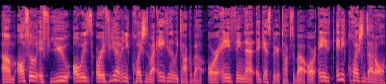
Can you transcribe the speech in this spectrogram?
Um, also, if you always or if you have any questions about anything that we talk about, or anything that a guest speaker talks about, or any any questions at all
